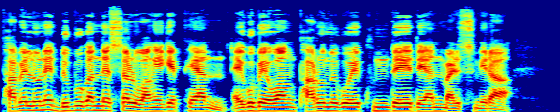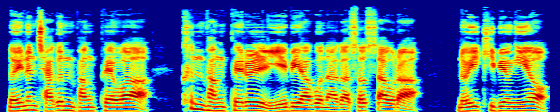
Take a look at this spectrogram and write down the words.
바벨론의 느부갓네살 왕에게 패한 애굽의 왕 바로느고의 군대에 대한 말씀이라. 너희는 작은 방패와 큰 방패를 예비하고 나가서 싸우라. 너희 기병이여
